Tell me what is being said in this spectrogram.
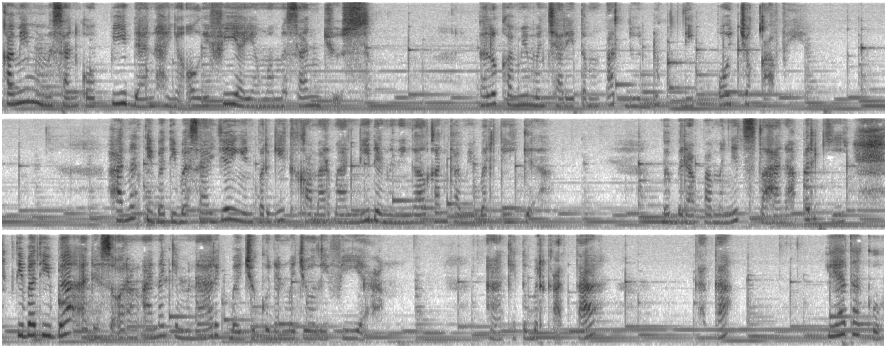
kami memesan kopi dan hanya Olivia yang memesan jus. Lalu kami mencari tempat duduk di pojok kafe. Hana tiba-tiba saja ingin pergi ke kamar mandi dan meninggalkan kami bertiga. Beberapa menit setelah Hana pergi, tiba-tiba ada seorang anak yang menarik bajuku dan baju Olivia. Anak itu berkata, Kakak, lihat aku,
